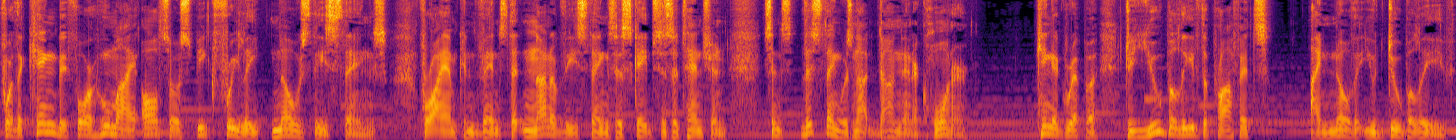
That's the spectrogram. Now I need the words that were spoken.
For the king before whom I also speak freely knows these things. For I am convinced that none of these things escapes his attention, since this thing was not done in a corner. King Agrippa, do you believe the prophets? I know that you do believe.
